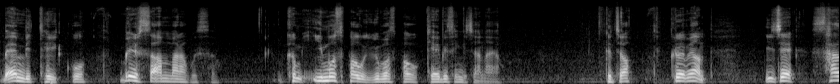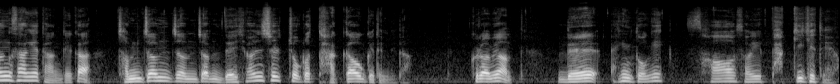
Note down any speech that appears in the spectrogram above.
맨 밑에 있고 매일 싸움만 하고 있어요. 그럼 이 모습하고 이 모습하고 갭이 생기잖아요. 그죠? 그러면 이제 상상의 단계가 점점 점점 내 현실 쪽으로 다가오게 됩니다. 그러면 내 행동이 서서히 바뀌게 돼요.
